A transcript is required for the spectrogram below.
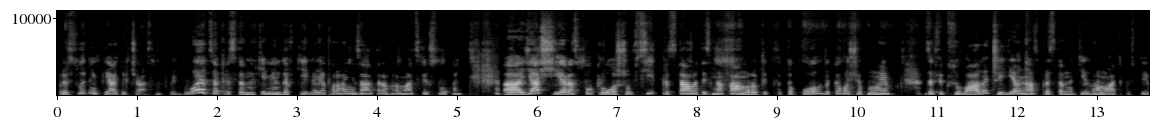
присутні 5 учасників. Двоє це представники Міндовкілля як організатора громадських слухань. Е, я ще раз попрошу всіх представитись на камеру під протокол для того, щоб ми зафіксували, чи є в нас представники громадськості.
